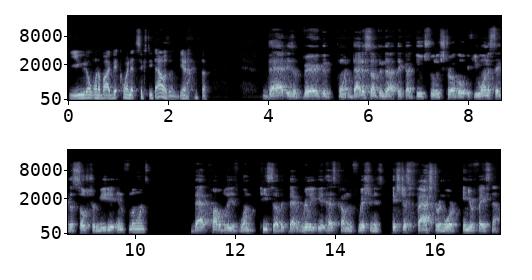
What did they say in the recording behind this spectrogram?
you don't want to buy Bitcoin at 60,000, you know. So. That is a very good point. That is something that I think I do truly struggle. If you want to say the social media influence, that probably is one piece of it that really it has come to fruition is it's just faster and more in your face now.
